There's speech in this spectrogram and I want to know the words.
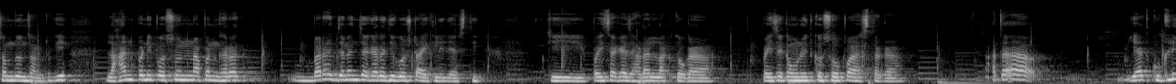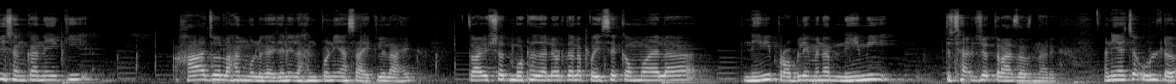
समजून सांगतो की लहानपणीपासून आपण घरात बऱ्याच जणांच्या घरात ही गोष्ट ऐकलेली असती की पैसा काय झाडायला लागतो का? पैसे कमवणं इतकं सोपं असतं का? आता यात कुठलीही शंका नाही की हा जो लहान मुलगा आहे ज्याने लहानपणी असं ऐकलेला आहे तो आयुष्यात मोठं झाल्यावर त्याला पैसे कमवायला नेहमी प्रॉब्लेम येणार नेहमी त्याच्या आयुष्यात त्रास असणार आहे. आणि याच्या उलटं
